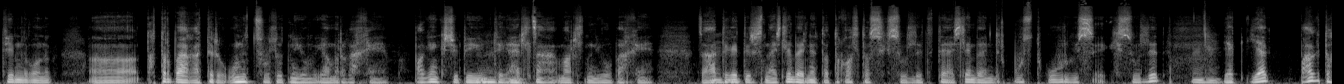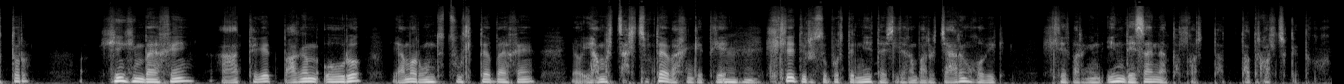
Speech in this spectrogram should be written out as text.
тийм нөгөө нэг дотор байгаа тэр үнэт зүйлүүд нь юм ямар байх юм багийн гişүү бие биентэйг харилцан хамааралт нь юу байх юм. За тэгээд дээрэс нь ажлын байрны тодорхойлолтоос ихсүүлээд те ажлын байрны дээр бүст гүүргээс ихсүүлээд яг яг баг дотор хин хин байх юм? Аа тэгээд баг нь өөрөө ямар үнд цүүлтэй байх юм, ямар зарчимтай байх юм гэдгээ эхлээд ерөөсө бүр тэр нийт ажлынхаа бараг 60%-ийг эхлээд баг энэ дизайнаа толгоор тодорхойлчих гэдэг байгаа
